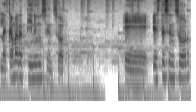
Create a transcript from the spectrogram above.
la cámara tiene un sensor. Eh, este sensor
